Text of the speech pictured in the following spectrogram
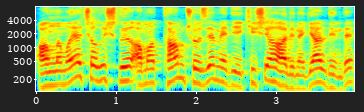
anlamaya çalıştığı ama tam çözemediği kişi haline geldiğinde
